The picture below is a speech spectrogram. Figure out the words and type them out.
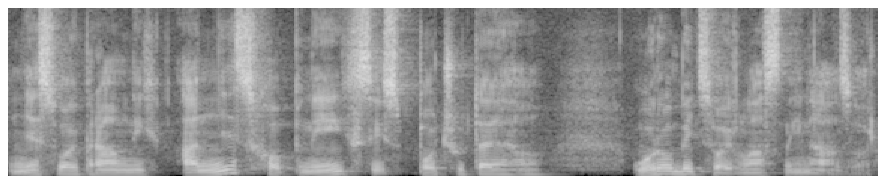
nesvojprávnych a neschopných si počutého urobiť svoj vlastný názor.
